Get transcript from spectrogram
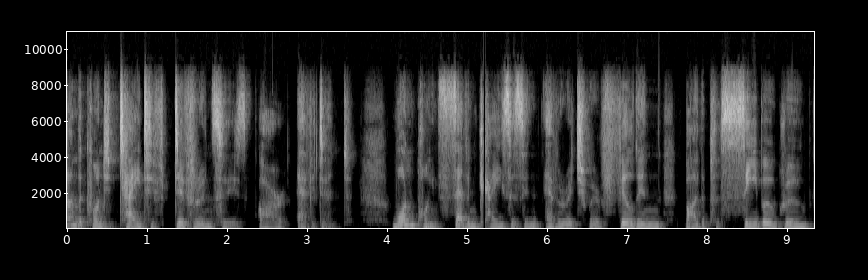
And the quantitative differences are evident. 1.7 cases in average were filled in by the placebo group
